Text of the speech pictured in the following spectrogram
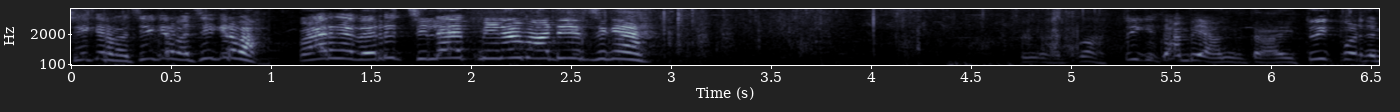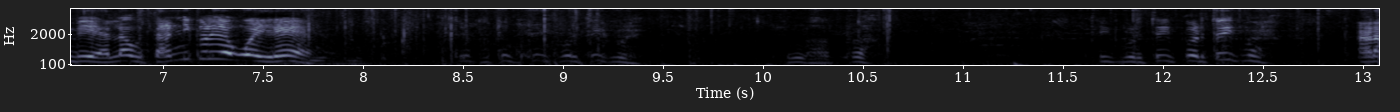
சீக்கிரம் வா சீக்கிரம் வா சீக்கிரம் வா. பாருங்க வெறும் சிலேபி மீனாக மாட்டிருச்சுங்க. எங்க அப்பா தூக்கி தம்பி அந்த த- தூக்கி போடு தம்பி எல்லாம் தண்ணிக்குள்ளேயே போயிரு தூக்கி போடு, தூக்கி போடு தூக்கி போடு எங்க அப்பா. தூக்கி போடு தூக்கி போடு தூக்கி போடு. அட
